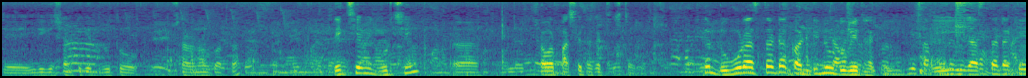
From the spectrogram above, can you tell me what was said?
যে ইরিগেশন থেকে দ্রুত সারানোর কথা। দেখছি, আমি ঘুরছি সবার পাশে থাকার চেষ্টা করছি। তো ডুবো রাস্তাটা কন্টিনিউ ডুবে থাকে। এই রাস্তাটাকে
